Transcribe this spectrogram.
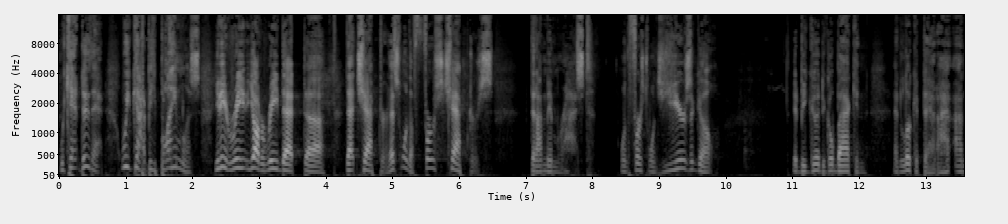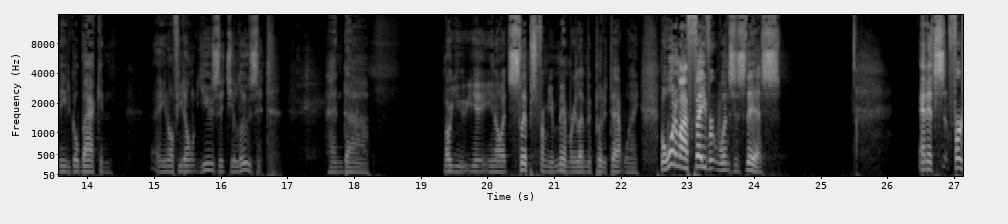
We can't do that. We've got to be blameless. You need to read. You ought to read that uh, that chapter. That's one of the first chapters that I memorized one of the first ones years ago. It'd be good to go back and, and look at that. I, I need to go back and, you know, if you don't use it, you lose it. And, uh, or you, you, you know, it slips from your memory, let me put it that way. But one of my favorite ones is this. And it's 1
